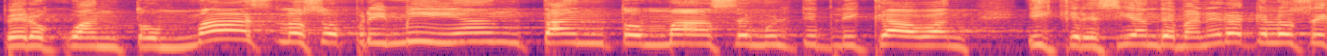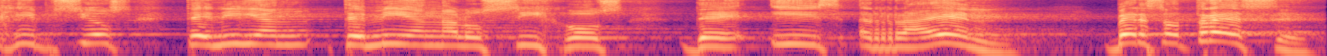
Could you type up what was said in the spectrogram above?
Pero cuanto más los oprimían, tanto más se multiplicaban y crecían, de manera que los egipcios tenían, temían a los hijos de Israel. Verso 13.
